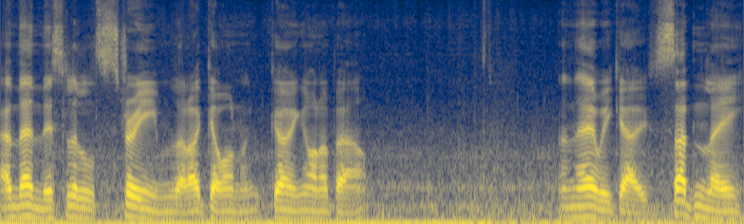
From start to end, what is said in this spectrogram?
And then this little stream that I go on going on about. And there we go. Suddenly,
